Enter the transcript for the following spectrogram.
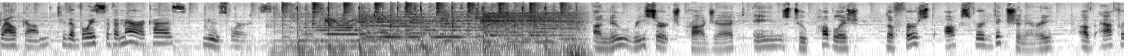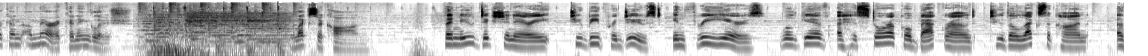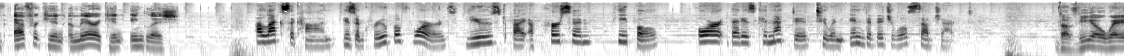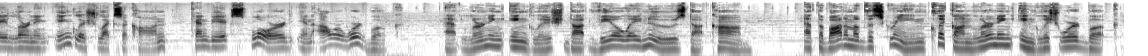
Welcome to the Voice of America's Newswords. A new research project aims to publish the first Oxford Dictionary of African American English. Lexicon. The new dictionary, to be produced in three years, will give a historical background to the lexicon of African American English. A lexicon is a group of words used by a person, people, or that is connected to an individual subject. The VOA Learning English lexicon can be explored in our word book at learningenglish.voanews.com. At the bottom of the screen, click on Learning English Word Book.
